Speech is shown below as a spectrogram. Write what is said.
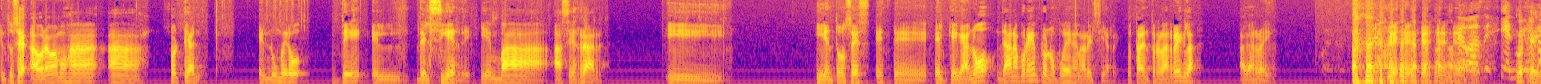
entonces, ahora vamos a, a sortear el número de el, del cierre. ¿Quién va a cerrar? Y, y entonces, este, el que ganó, Dana, por ejemplo, no puede ganar el cierre. Esto está dentro de las reglas. Agarra ahí. Te va a hacer- y el mío Ok. también.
